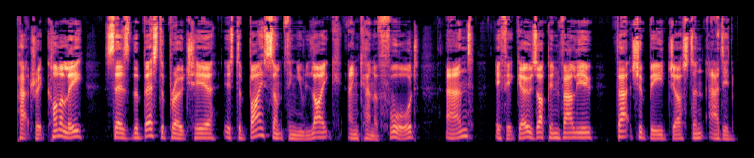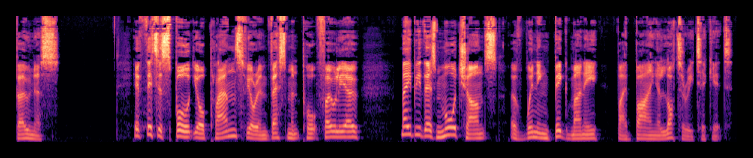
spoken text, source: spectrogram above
Patrick Connolly says the best approach here is to buy something you like and can afford, and if it goes up in value, that should be just an added bonus. If this has spoilt your plans for your investment portfolio, maybe there's more chance of winning big money by buying a lottery ticket.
